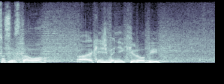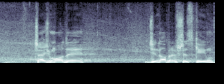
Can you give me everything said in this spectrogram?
Co się stało? A jakieś wyniki robi. Cześć młody. Dzień dobry wszystkim.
